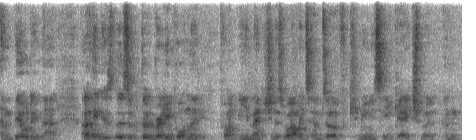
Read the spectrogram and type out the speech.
and building that. And I think there's, there's a the really important point that you mentioned as well in terms of community engagement, and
